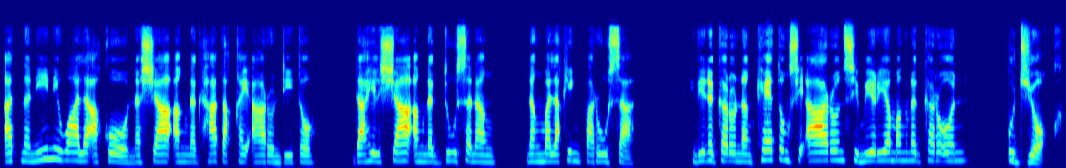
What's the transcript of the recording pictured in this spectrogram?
at naniniwala ako na siya ang naghatak kay Aaron dito dahil siya ang nagdusa ng, ng malaking parusa. Hindi nagkaroon ng ketong si Aaron, si Miriam ang nagkaroon, udyok.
